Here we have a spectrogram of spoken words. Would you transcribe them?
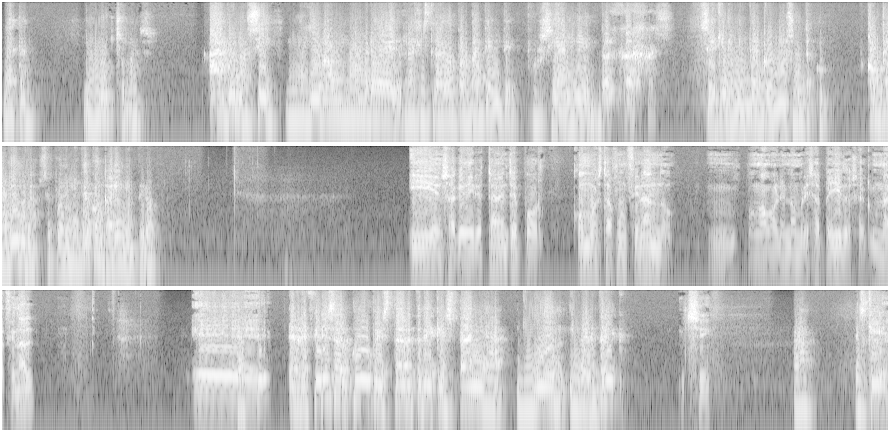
Ya está, no mucho más. Ah, bueno, sí, no lleva un nombre registrado por patente, por si alguien se quiere meter con nosotros. Con cariño, se puede meter con cariño, pero... Y, o sea, que directamente por cómo está funcionando, mm, pongámosle nombres y apellidos, el Club Nacional, eh, ¿Te refieres al club Star Trek España guion Ibertrek? Sí. Ah, es que eh,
